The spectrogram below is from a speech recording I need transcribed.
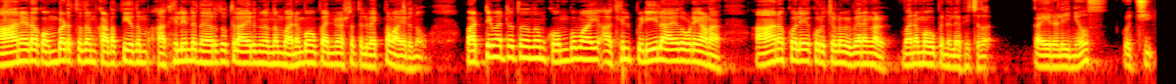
ആനയുടെ കൊമ്പെടുത്തതും കടത്തിയതും അഖിലിന്റെ നേതൃത്വത്തിലായിരുന്നുവെന്നും വനംവകുപ്പ് അന്വേഷണത്തിൽ വ്യക്തമായിരുന്നു. പട്ടിമറ്റത്തു നിന്നും കൊമ്പുമായി അഖിൽ പിടിയിലായതോടെയാണ് ആനക്കൊലയെക്കുറിച്ചുള്ള വിവരങ്ങൾ വനംവകുപ്പിന് ലഭിച്ചത്. കൈരളി ന്യൂസ് കൊച്ചി.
